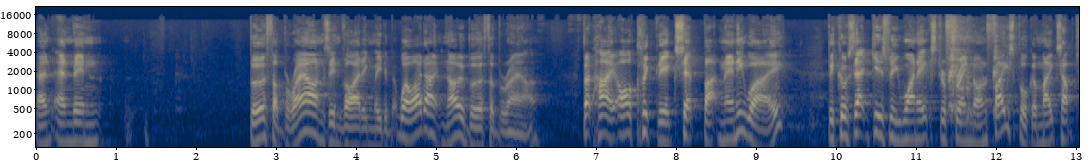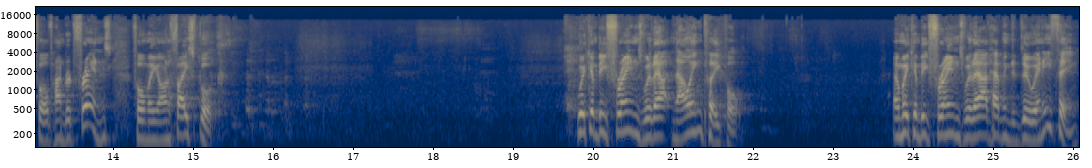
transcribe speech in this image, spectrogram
And, and then Bertha Brown's inviting me to. Well, I don't know Bertha Brown, but hey, I'll click the accept button anyway because that gives me one extra friend on Facebook and makes up 1,200 friends for me on Facebook. We can be friends without knowing people. And we can be friends without having to do anything,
